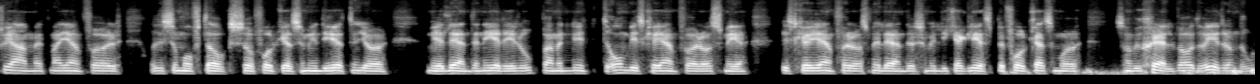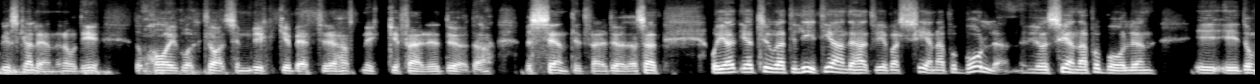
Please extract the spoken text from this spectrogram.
programmet man jämför, och det som ofta också Folkhälsomyndigheten gör, med länder nere i Europa, men det är inte dem vi ska jämföra oss med vi ska jämföra oss med länder som är lika glesbefolkade som, som vi själva och då är det de nordiska länderna och det, de har ju gått, klarat sig mycket bättre, haft mycket färre döda, väsentligt färre döda. Så att, och jag, jag tror att det är lite grann det här att vi har varit sena på bollen. Vi var sena på bollen i, i de,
